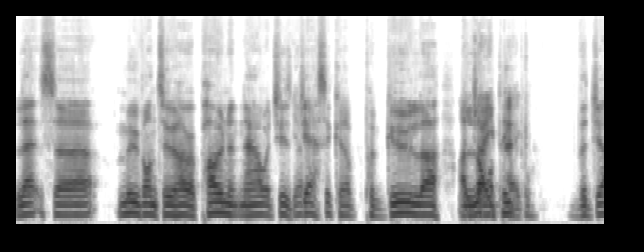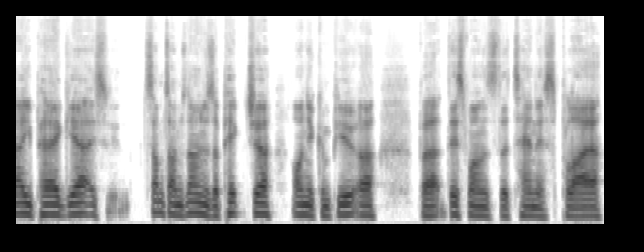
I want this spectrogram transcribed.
Let's uh move on to her opponent now, which is Yep. Jessica Pegula. A The lot of people. The JPEG, yeah, it's sometimes known as a picture on your computer, but this one's the tennis player,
